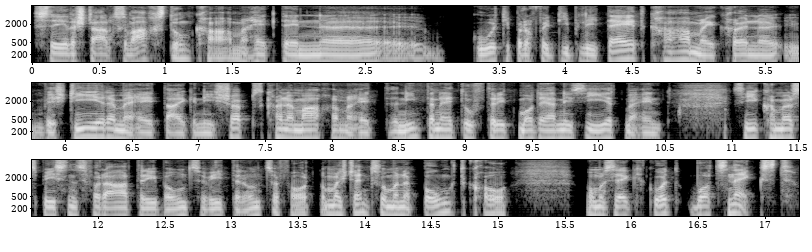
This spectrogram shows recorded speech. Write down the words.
sehr starkes Wachstum gehabt. Man hat dann äh, gute Profitabilität gehabt, man konnte investieren, man konnte eigene Shops können machen, man hat den Internetauftritt modernisiert, man hat das E-Commerce-Business vorantrieben und so weiter und so fort. Und man ist dann zu einem Punkt gekommen, wo man sagt, gut, what's next?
